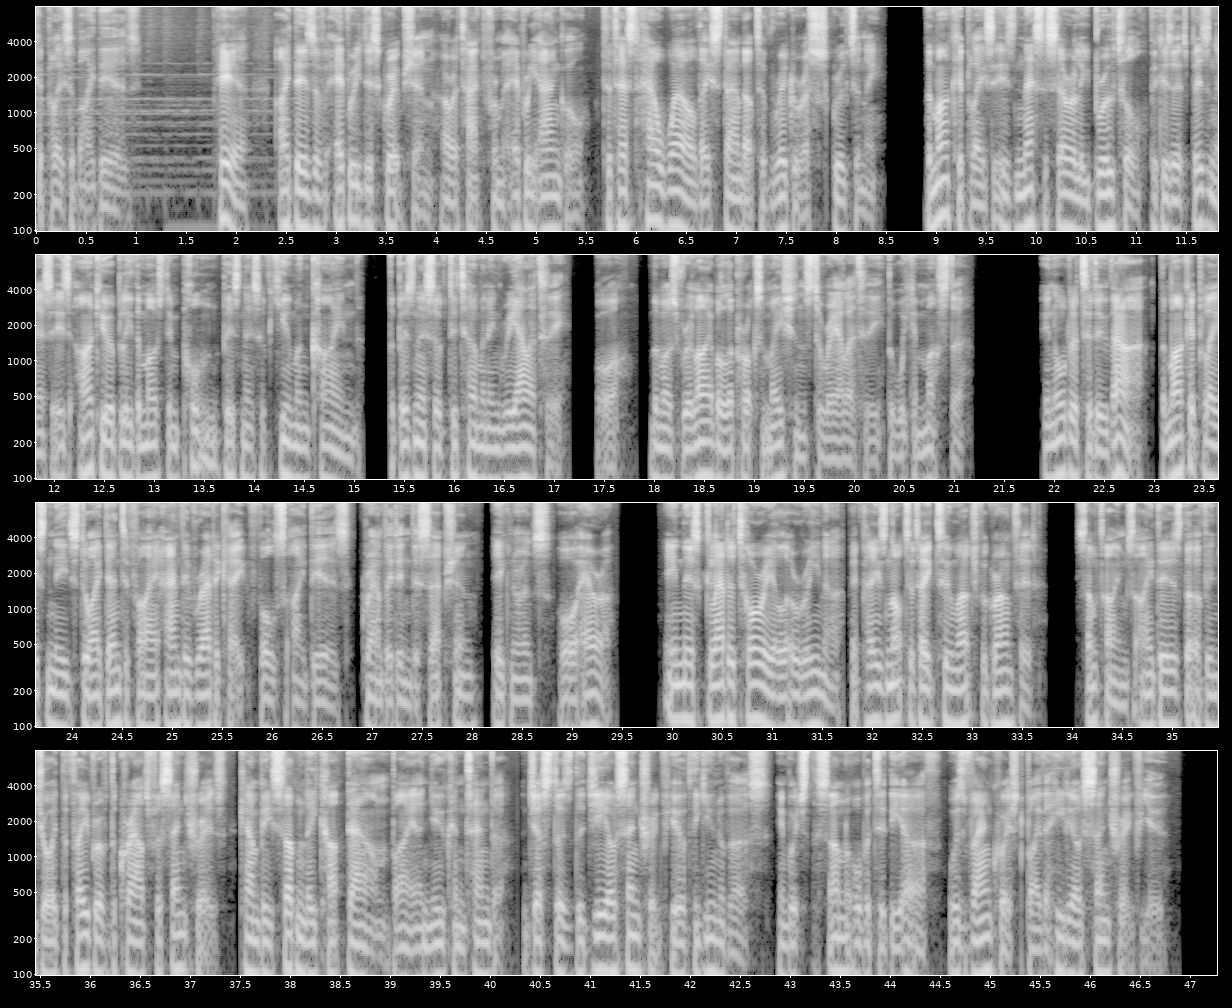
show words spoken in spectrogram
Marketplace of ideas. Here, ideas of every description are attacked from every angle to test how well they stand up to rigorous scrutiny. The marketplace is necessarily brutal because its business is arguably the most important business of humankind, the business of determining reality, or the most reliable approximations to reality that we can muster. In order to do that, the marketplace needs to identify and eradicate false ideas grounded in deception, ignorance, or error. In this gladiatorial arena, it pays not to take too much for granted. Sometimes ideas that have enjoyed the favor of the crowds for centuries can be suddenly cut down by a new contender, just as the geocentric view of the universe, in which the sun orbited the earth, was vanquished by the heliocentric view.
